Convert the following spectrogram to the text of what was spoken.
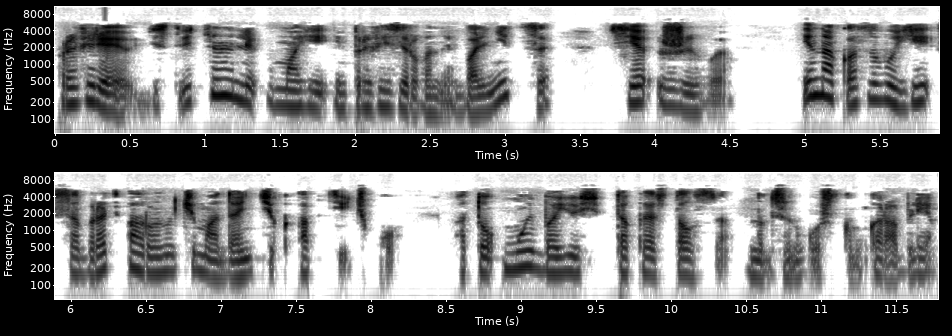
проверяю, действительно ли в моей импровизированной больнице все живы, и наказываю ей собрать Арону чемоданчик-аптечку, а то мой, боюсь, так и остался на джингошском корабле.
